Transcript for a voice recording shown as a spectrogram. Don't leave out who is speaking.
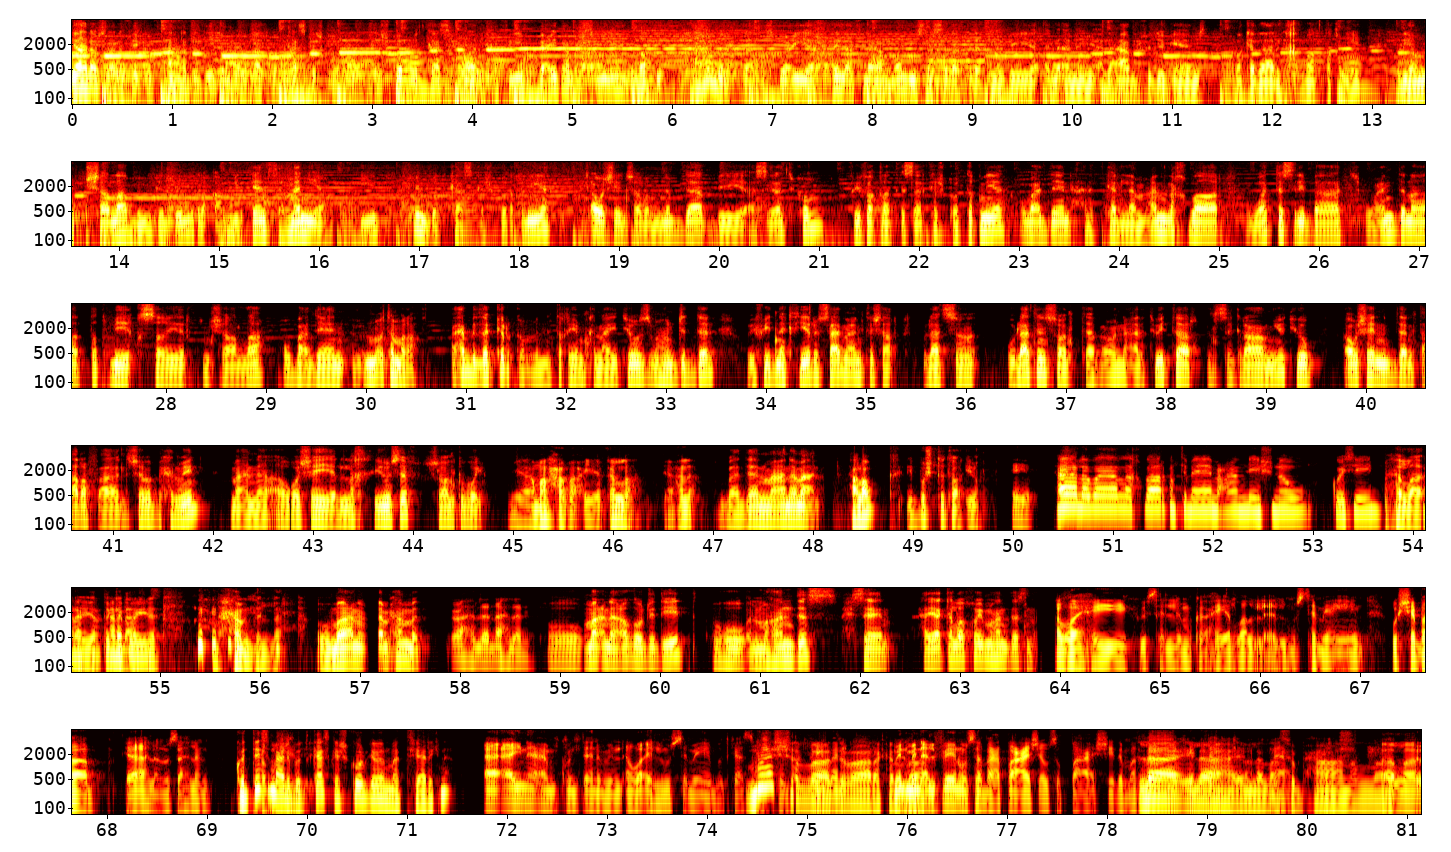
Speaker 1: يا أهلا وسهلا فيكم في حلقة جديدة من حلقات بودكاست كشكول. كشكول بودكاست حواري خفيف بعيد عن الرسمية يغطي أهم الأحداث الأسبوعية للأفلام والمسلسلات الأجنبية، الأنمي، ألعاب ال video games وكذلك أخبار تقنية. اليوم إن شاء الله بنقدم حلقه 238 من بودكاست كشكول تقنية. أول شيء إن شاء الله بنبدأ بأسئلتكم في فقرة اسأل كشكول تقنية وبعدين حنتكلم عن الأخبار والتسريبات وعندنا تطبيق صغير إن شاء الله وبعدين المؤتمرات. أحب أذكركم أن تقييمكم على ايتونز مهم جدا ويفيدنا كثير ويساعدنا على الانتشار. ولا تنسون ولا تنسون تتابعونا على تويتر إنستغرام يوتيوب. أول شيء نبدأ نتعرف على الشباب الحلوين. معنا أول شيء الأخ يوسف. شلونك أبوي؟
Speaker 2: يا مرحبا حياك الله. يا هلا.
Speaker 1: بعدين معنا معنا
Speaker 3: هلو
Speaker 1: يبوش توك أيوه
Speaker 4: أيوه
Speaker 3: هلا والله أخباركم؟ تمام؟ عاملين شنو؟ كويسين؟
Speaker 1: الله يعطيك
Speaker 3: كويس.
Speaker 1: الحمد لله. ومعنا محمد.
Speaker 4: أهلا أهلا.
Speaker 1: ومعنا عضو جديد وهو المهندس حسين. حياك الله أخوي مهندسنا.
Speaker 5: الله يحييك ويسلمك حيا الله المستمعين والشباب. يا أهلا وسهلا.
Speaker 3: كنت تسمع
Speaker 5: أبو جديد.
Speaker 3: لبودكاست كشكول قبل ما تشاركنا؟
Speaker 5: أي نعم كنت أنا من أوائل المستمعين البودكاست
Speaker 3: ما شاء الله تبارك الله
Speaker 5: من من 2017 أو 16 إذا ما
Speaker 3: لا
Speaker 5: إله.
Speaker 3: إلا الله
Speaker 5: نعم.
Speaker 3: سبحان الله
Speaker 1: الله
